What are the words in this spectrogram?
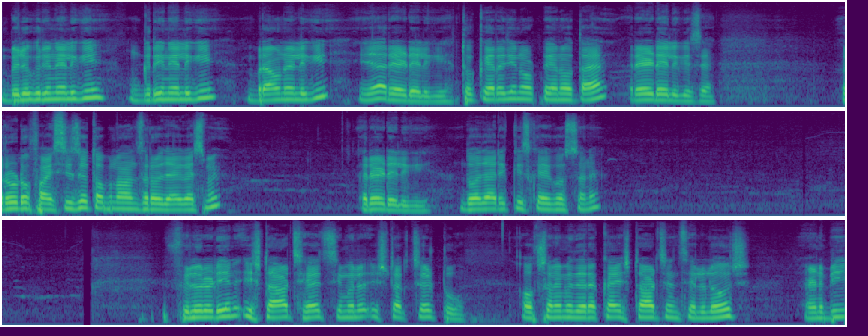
blue green algae green algae brown algae या रेड एलगी तो केराजिन ऑप्टेन होता है रेड एलगी से। रोडोफाइसिस से तो अपना आंसर हो जाएगा इसमें रेड एलगी 2021 का क्वेश्चन है। Floridean starch has similar structure to option में दे रखा है starch and cellulose and B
